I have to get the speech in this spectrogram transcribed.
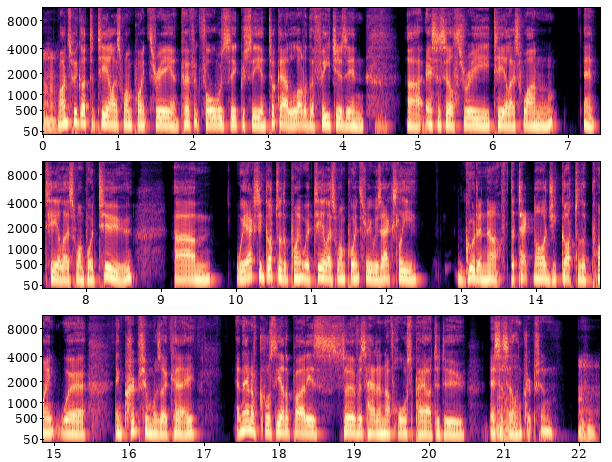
Mm-hmm. Once we got to TLS 1.3 and perfect forward secrecy and took out a lot of the features in uh, SSL 3, TLS 1, and TLS 1.2, um, we actually got to the point where TLS 1.3 was actually good enough. The technology got to the point where encryption was okay. And then, of course, the other part is servers had enough horsepower to do SSL mm-hmm. encryption. Mm-hmm.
